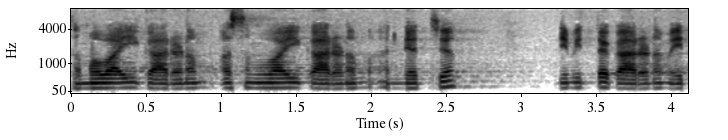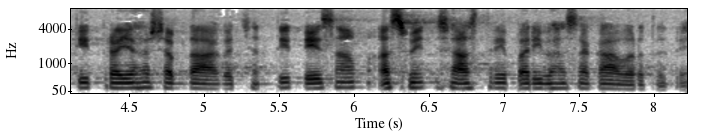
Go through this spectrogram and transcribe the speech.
समवायी कारणम असमवायी कारणम अन्यच्च निमित्त कारणम इति त्रयः शब्द आगच्छन्ति। तेषाम अस्मिन् शास्त्रे परिभाषा का वर्तते।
